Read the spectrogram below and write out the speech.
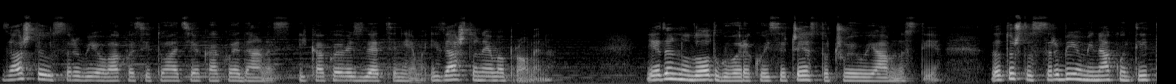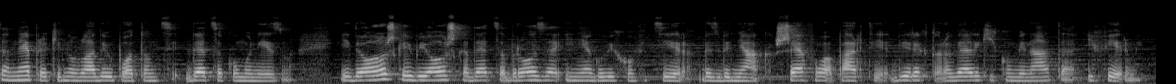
Zašto je u Srbiji ovakva situacija kakva je danas i kakva je već decenijama i zašto nema promena? Jedan od odgovora koji se često čuje u javnosti je zato što Srbijom i nakon Tita neprekidno vladaju potomci, deca komunizma, ideološka i biološka deca Broza i njegovih oficira, bezbednjaka, šefova partije, direktora velikih kombinata i firmi –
